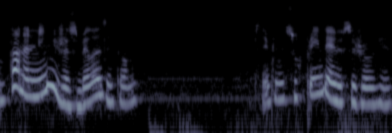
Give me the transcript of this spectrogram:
Então tá, né? Ninjas, beleza então, né? Sempre me surpreendendo esse jogo aqui.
